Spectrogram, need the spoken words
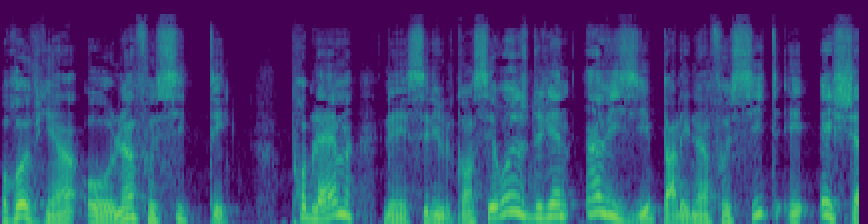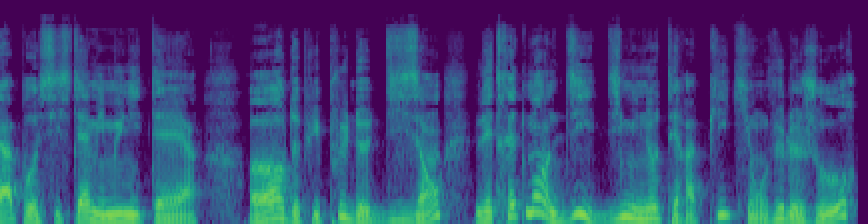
revient aux lymphocytes T. Problème, les cellules cancéreuses deviennent invisibles par les lymphocytes et échappent au système immunitaire. Or, depuis plus de dix ans, les traitements dits d'immunothérapie qui ont vu le jour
